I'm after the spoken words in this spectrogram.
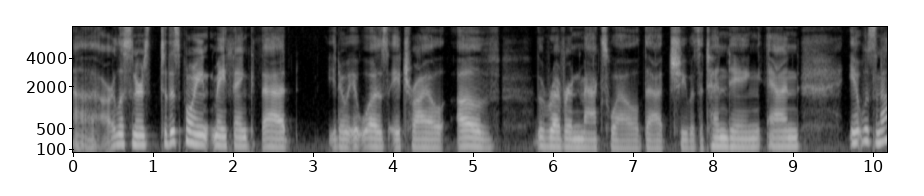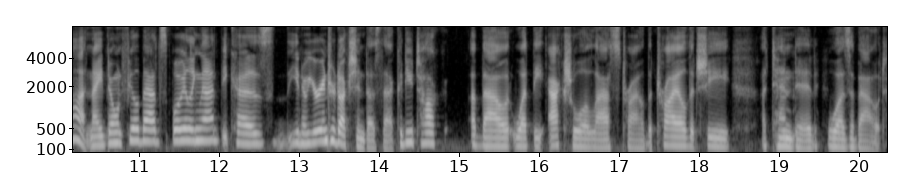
uh, our listeners to this point may think that, you know, it was a trial of the Reverend Maxwell that she was attending. And it was not. And I don't feel bad spoiling that because, you know, your introduction does that. Could you talk about what the actual last trial, the trial that she attended, was about?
